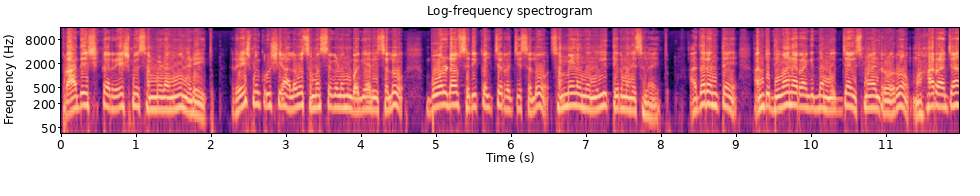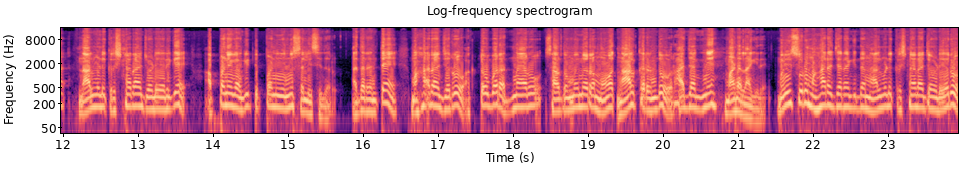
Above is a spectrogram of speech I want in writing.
ಪ್ರಾದೇಶಿಕ ರೇಷ್ಮೆ ಸಮ್ಮೇಳನವು ನಡೆಯಿತು. ರೇಷ್ಮೆ ಕೃಷಿಯ ಹಲವು ಸಮಸ್ಯೆಗಳನ್ನು ಬಗೆಹರಿಸಲು ಬೋರ್ಡ್ ಆಫ್ ಸೆರಿಕಲ್ಚರ್ ರಚಿಸಲು ಸಮ್ಮೇಳನದಲ್ಲಿ ತೀರ್ಮಾನಿಸಲಾಯಿತು. ಅದರಂತೆ ಅಂದು ದಿವಾನರಾಗಿದ್ದ ಮಿರ್ಜಾ ಇಸ್ಮಾಯಿಲ್ ರವರು ಮಹಾರಾಜ ನಾಲ್ವಡಿ ಕೃಷ್ಣರಾಜ್ ಒಡೆಯರಿಗೆ ಅಪ್ಪಣೆಗಾಗಿ ಟಿಪ್ಪಣಿಯನ್ನು ಸಲ್ಲಿಸಿದರು. ಅದರಂತೆ ಮಹಾರಾಜರು ಅಕ್ಟೋಬರ್ ಹದಿನಾರು, ಸಾವಿರದ ಒಂಬೈನೂರ ಮೂವತ್ನಾಲ್ಕರಂದು ರಾಜಾಜ್ಞೆ ಮಾಡಲಾಗಿದೆ. ಮೈಸೂರು ಮಹಾರಾಜರಾಗಿದ್ದ ನಾಲ್ವಡಿ ಕೃಷ್ಣರಾಜ ಒಡೆಯರು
